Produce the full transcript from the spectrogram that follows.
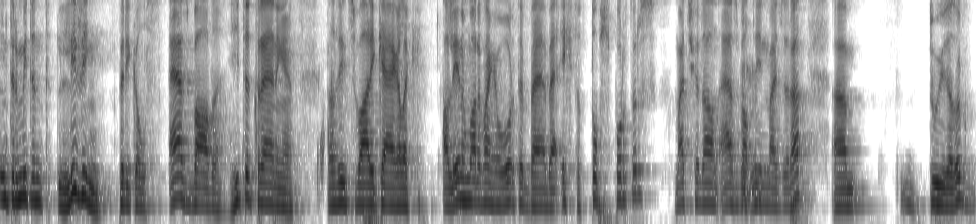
intermittent living prikkels, ijsbaden, hittetrainingen, dat is iets waar ik eigenlijk alleen nog maar van gehoord heb bij, bij echte topsporters. Match gedaan, ijsbad mhm. in, match eruit. Um, doe je dat ook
